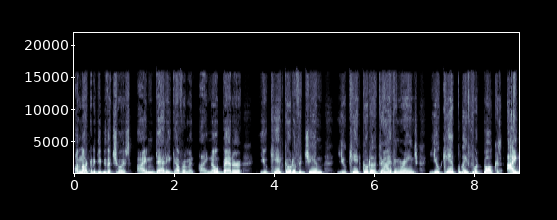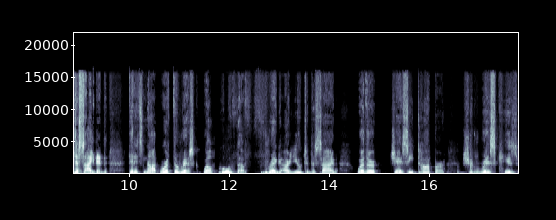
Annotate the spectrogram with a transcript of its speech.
I'm not going to give you the choice. I'm daddy government. I know better. You can't go to the gym. You can't go to the driving range. You can't play football because I decided that it's not worth the risk. Well, who the frig are you to decide whether Jesse Topper should risk his,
